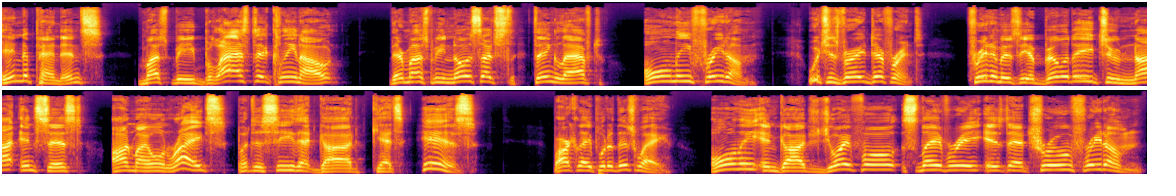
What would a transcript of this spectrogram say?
Independence must be blasted clean out. There must be no such thing left, only freedom which is very different. Freedom is the ability to not insist on my own rights, but to see that God gets his. Barclay put it this way Only in God's joyful slavery is there true freedom.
